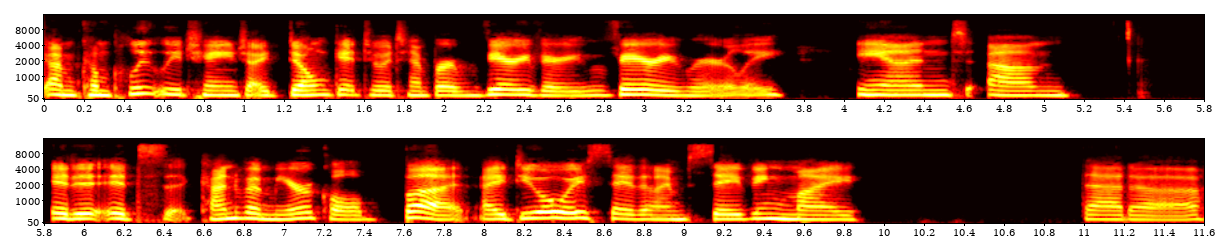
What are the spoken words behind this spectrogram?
I'm completely changed. I don't get to a temper very, very, very rarely. And um it it's kind of a miracle. But I do always say that I'm saving my that uh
